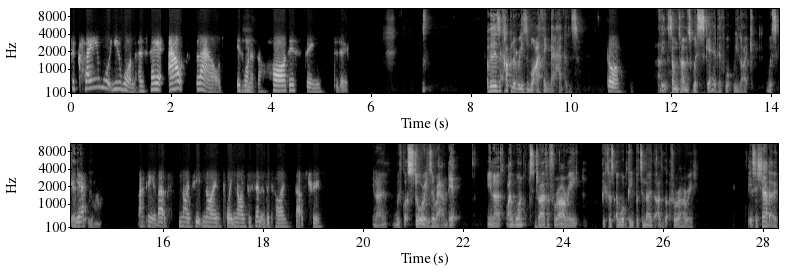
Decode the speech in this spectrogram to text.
to claim what you want and say it out loud is one Mhm. of the hardest things to do. I mean, there's a couple of reasons why I think that happens. Go on. I think sometimes we're scared of what we like. We're scared Yeah. of what we want. I think that's 99.9% of the time. That's true. You know, we've got stories around it. You know, I want to drive a Ferrari because I want people to know that I've got a Ferrari. It's a shadow.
